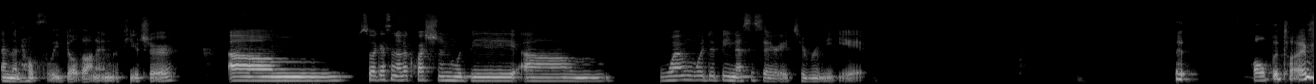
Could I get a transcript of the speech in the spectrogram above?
and then hopefully build on it in the future. Um, so I guess another question would be, um, when would it be necessary to remediate? All the time.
